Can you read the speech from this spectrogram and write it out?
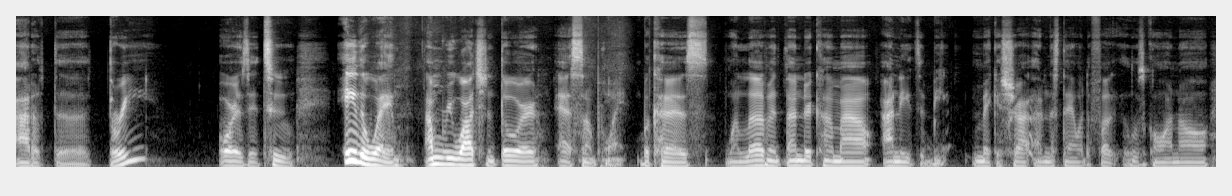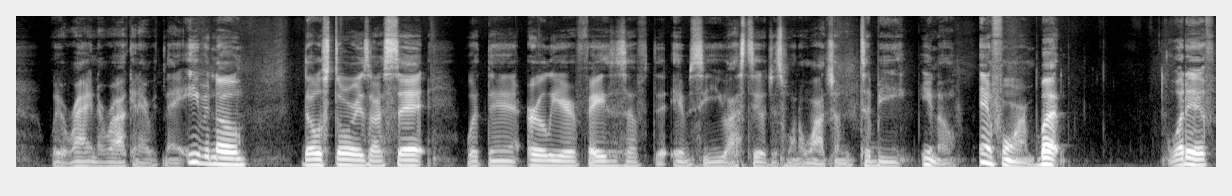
out of the three, or is it two? Either way, I'm rewatching Thor at some point because when Love and Thunder come out, I need to be making sure I understand what the fuck was going on with Ragnarok and everything. Even though those stories are set within earlier phases of the MCU, I still just want to watch them to be, you know, informed. But what if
